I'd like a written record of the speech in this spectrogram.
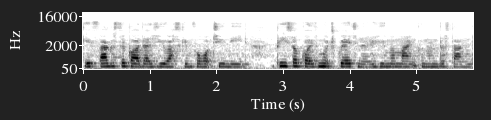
Give thanks to God as you ask Him for what you need. The peace of God is much greater than a human mind can understand.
